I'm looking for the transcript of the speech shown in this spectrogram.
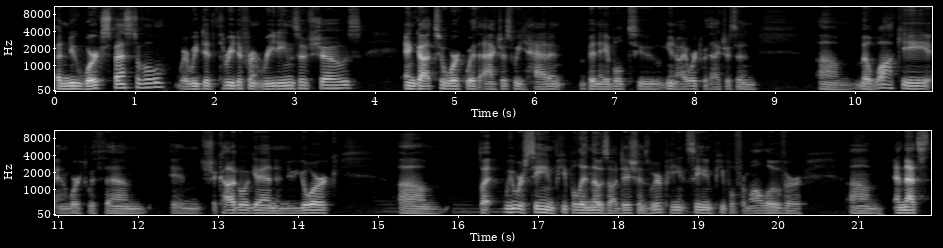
a new works festival where we did three different readings of shows and got to work with actors we hadn't been able to you know i worked with actors in um, milwaukee and worked with them in chicago again and new york. Um, but we were seeing people in those auditions. We were pe- seeing people from all over. Um, and that's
